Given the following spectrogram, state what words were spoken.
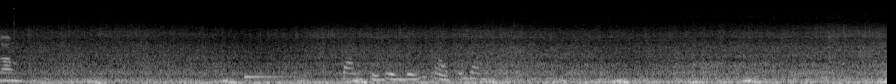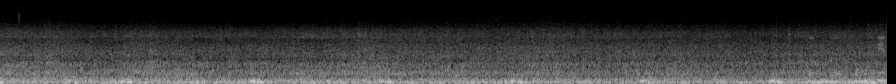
Long đang sử đến cầu Phú Long cơn mưa khủng khiếp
